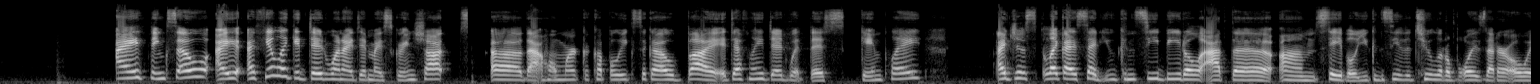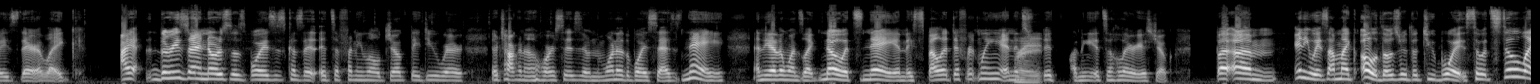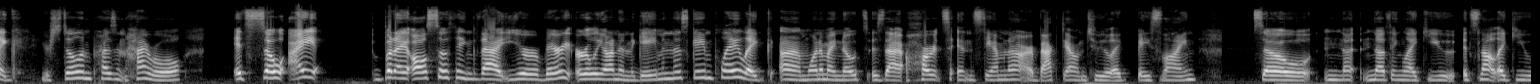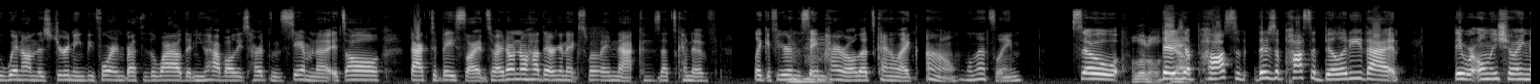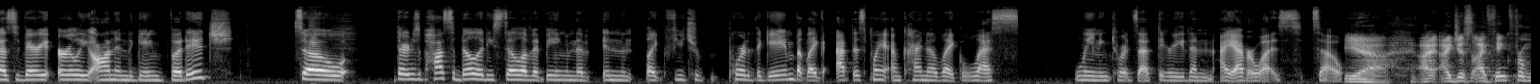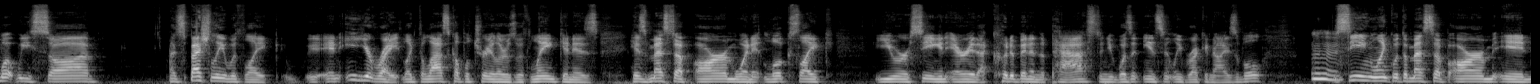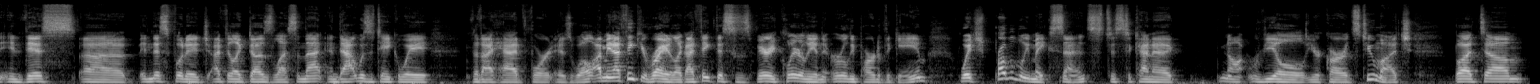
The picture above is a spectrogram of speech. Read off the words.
I think so. I, I feel like it did when I did my screenshots, uh, that homework a couple weeks ago, but it definitely did with this gameplay. I just, like I said, you can see Beetle at the um, stable. You can see the two little boys that are always there. Like, I the reason I notice those boys is because it, it's a funny little joke they do where they're talking to the horses, and one of the boys says "nay," and the other one's like, "No, it's nay," and they spell it differently, and it's right. it's funny. It's a hilarious joke. But um, anyways, I'm like, oh, those are the two boys. So it's still like you're still in present Hyrule. It's so I but I also think that you're very early on in the game in this gameplay. Like, um, one of my notes is that hearts and stamina are back down to like baseline. So nothing like you. It's not like you went on this journey before in Breath of the Wild and you have all these hearts and stamina. It's all back to baseline. So I don't know how they're gonna explain that because that's kind of like if you're in the mm-hmm. same Hyrule, that's kind of like oh well that's lame. So a little, there's yeah. a possi- there's a possibility that they were only showing us very early on in the game footage. So there's a possibility still of it being in the in the, like future port of the game, but like at this point I'm kind of like less leaning towards that theory than I ever was. So Yeah. I, I just I think from what we saw especially with like and you're right, like the last couple trailers with Link and his his messed up arm when it looks like you were seeing an area that could have been in the past and it wasn't instantly recognizable. Mm-hmm. Seeing Link with the messed up arm in in this uh, in this footage, I feel like does lessen that, and that was a takeaway that I had for it as well. I mean, I think you're right. Like, I think this is very clearly in the early part of the game, which probably makes sense just to kind of not reveal your cards too much. But um,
